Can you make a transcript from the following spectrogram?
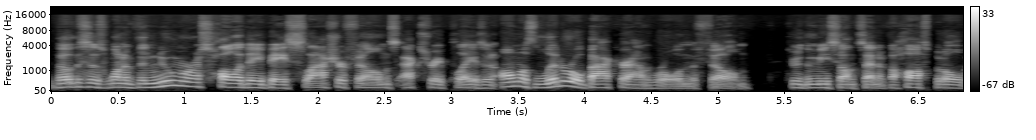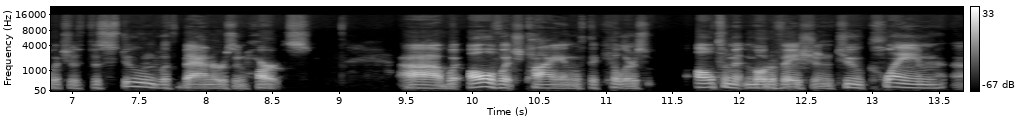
Though this is one of the numerous holiday based slasher films, X ray plays an almost literal background role in the film through the mise en scène of the hospital, which is festooned with banners and hearts, uh, all of which tie in with the killer's ultimate motivation to claim uh,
